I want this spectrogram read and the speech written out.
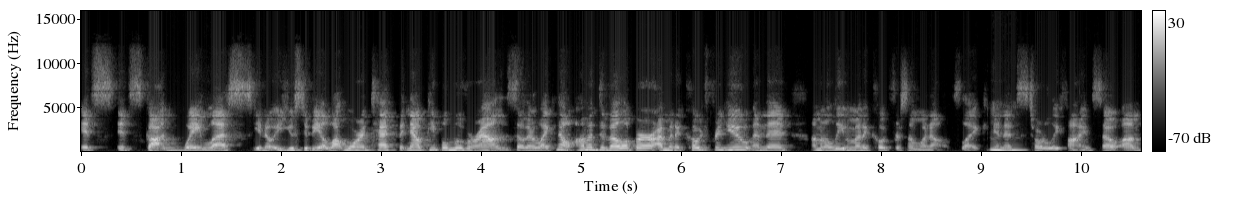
it's it's gotten way less, you know, it used to be a lot more in tech, but now people move around. So they're like, "No, I'm a developer. I'm going to code for you and then I'm going to leave them in a code for someone else." Like and Mhm. it's totally fine. So um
